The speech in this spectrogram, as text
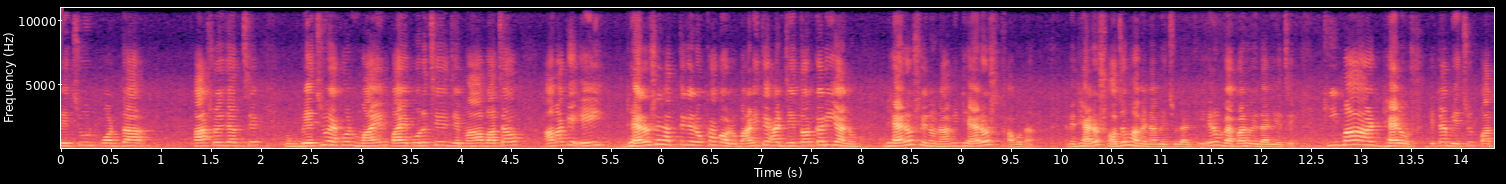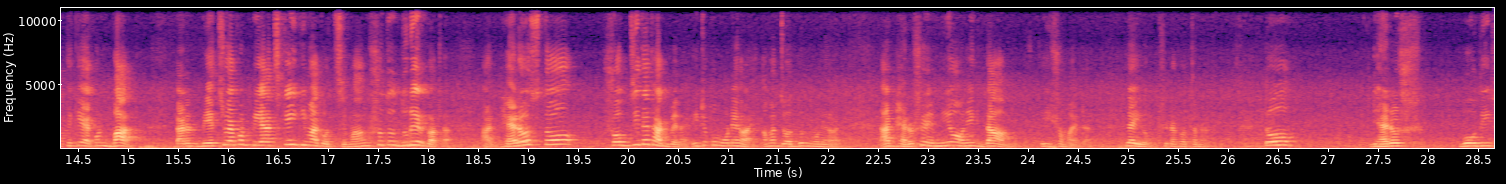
বেচুর পর্দা ফাঁস হয়ে যাচ্ছে এবং বেচু এখন মায়ের পায়ে পড়েছে যে, মা, বাঁচাও, আমাকে এই ঢ্যাঁড়সের হাত থেকে রক্ষা করো, বাড়িতে আর যে তরকারি আনো, ঢ্যাঁড়স এনো না, আমি ঢ্যাঁড়স খাব না। মানে ঢ্যাঁড়স হজম হবে না বেচুর আর কি এরকম ব্যাপার হয়ে দাঁড়িয়েছে। কিমা আর ঢ্যাঁড়স, এটা বেচুর পাত থেকে এখন বাদ, কারণ বেচু এখন পেঁয়াজকেই কিমা করছে, মাংস তো দূরের কথা। আর ঢ্যাঁড়স তো সবজিতে থাকবে না, এটুকু মনে হয়, আমার যদ্দূর মনে হয়। আর ঢ্যাঁড়সের এমনিও অনেক দাম এই সময়টা, যাই হোক, সেটা কথা না। তো ঢ্যাঁড়স বৌদির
